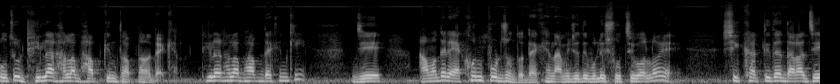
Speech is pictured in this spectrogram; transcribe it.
প্রচুর ঢিলার হালা ভাব কিন্তু আপনারা দেখেন। ঢিলার হালা ভাব দেখেন কি? যে আমাদের এখন পর্যন্ত, দেখেন আমি যদি বলি সচিবালয়ে, শিক্ষার্থীদের দ্বারা যে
